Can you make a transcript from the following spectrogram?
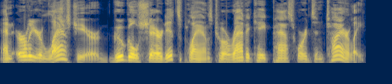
and earlier last year, Google shared its plans to eradicate passwords entirely.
